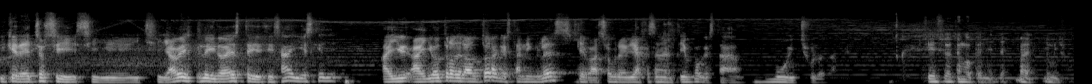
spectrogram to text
Y que de hecho, si, si, si, ya habéis leído este y decís, ay, es que hay, hay otro de la autora que está en inglés, que va sobre viajes en el tiempo, que está muy chulo también. Sí, sí, lo tengo pendiente. Vale, lo mismo.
